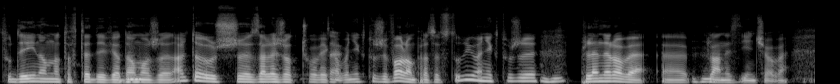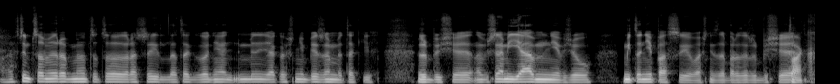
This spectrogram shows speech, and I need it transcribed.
studyjną, no to wtedy wiadomo, Mhm. że, ale to już e, zależy od człowieka, Tak. bo niektórzy wolą pracę w studiu, a niektórzy Mhm. plenerowe e, plany zdjęciowe. Ale w tym, co my robimy, to, to raczej dlatego nie, my jakoś nie bierzemy takich, żeby się, no przynajmniej ja bym nie wziął, mi to nie pasuje właśnie za bardzo, żeby się Tak.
